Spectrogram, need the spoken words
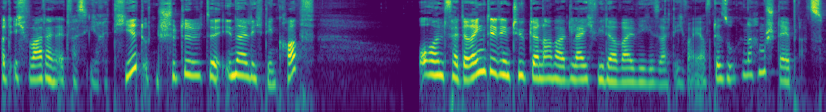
Und ich war dann etwas irritiert und schüttelte innerlich den Kopf und verdrängte den Typ dann aber gleich wieder, weil, wie gesagt, ich war ja auf der Suche nach einem Stellplatz.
